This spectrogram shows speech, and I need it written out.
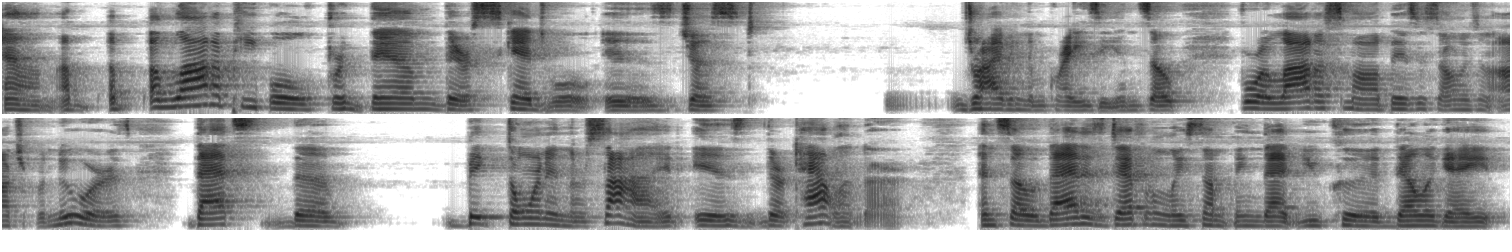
Um, a, a, a lot of people, for them, their schedule is just driving them crazy. And so for a lot of small business owners and entrepreneurs, that's the big thorn in their side is their calendar. And so that is definitely something that you could delegate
